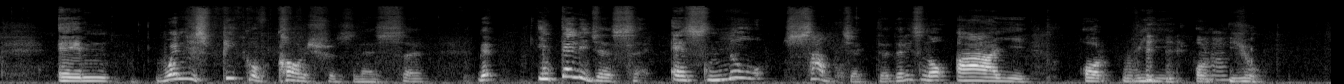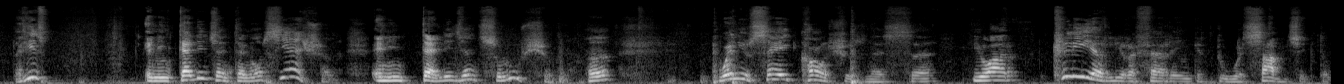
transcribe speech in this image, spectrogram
um, when you speak of consciousness, uh, the intelligence has no subject. There is no I or we or Mhm. you. There is an intelligent enunciation, an intelligent solution. huh? When you say consciousness, uh, you are clearly referring to a subject of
